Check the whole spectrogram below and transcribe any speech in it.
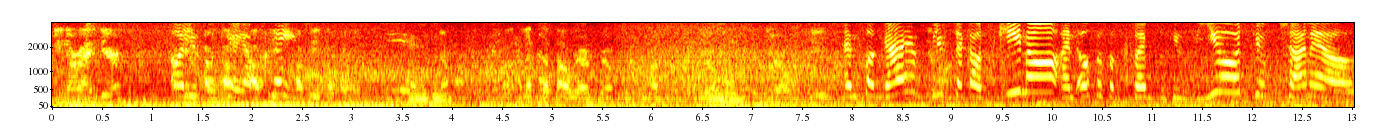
Kino right there, oh, All is I, okay. I, I, I'm feel, safe. I feel comfortable. Yeah. Mm-hmm. Yeah. That's, that's how we're, we're, we're, you're okay. And so guys, please check out Kino and also subscribe to his YouTube channel,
